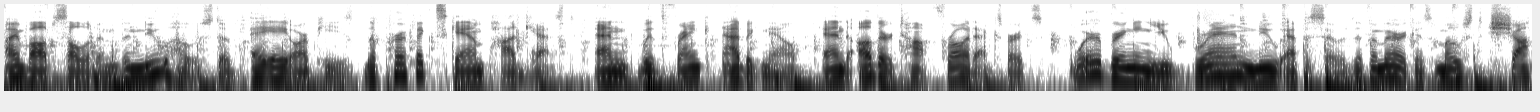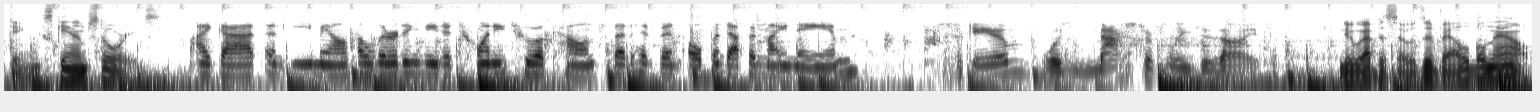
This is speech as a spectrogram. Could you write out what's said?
I'm Bob Sullivan, the new host of AARP's The Perfect Scam podcast. And with Frank Abagnale and other top fraud experts, we're bringing you brand new episodes of America's most shocking scam stories. I got an email alerting me to 22 accounts that had been opened up in my name. Scam was masterfully designed. New episodes available now.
